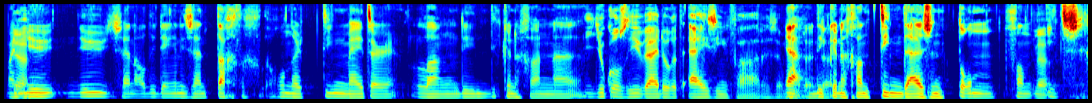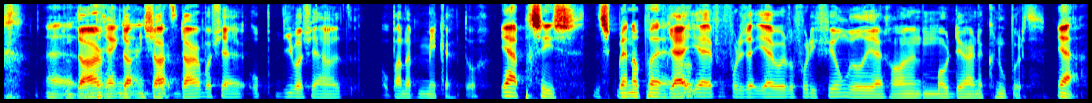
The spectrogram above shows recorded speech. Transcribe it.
Maar Ja. nu, nu zijn al die dingen die zijn 80, 110 meter lang. Die, die kunnen gewoon. eh, Die joekels die wij door het ijs zien varen. Zeg ja, maar. Die kunnen gewoon 10.000 ton van Ja. iets eh, En daar, brengen. daar, en daar, daar was jij op, die was jij aan het, op aan het mikken, toch? Ja, precies. Dus ik ben op. eh, Jij, op- jij, even voor, de, jij wilde voor die film wilde jij gewoon een moderne knoepert. ja.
